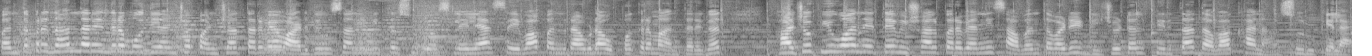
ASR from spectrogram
पंतप्रधान नरेंद्र मोदी यांच्या पंच्याहत्तरव्या वाढदिवसानिमित्त सुरू असलेल्या सेवा पंधरावडा उपक्रमांतर्गत भाजप युवा नेते विशाल परब यांनी सावंतवाडी डिजिटल फिरता दवाखाना सुरू केलाय.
